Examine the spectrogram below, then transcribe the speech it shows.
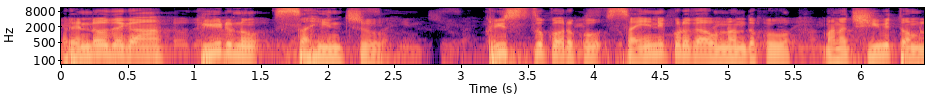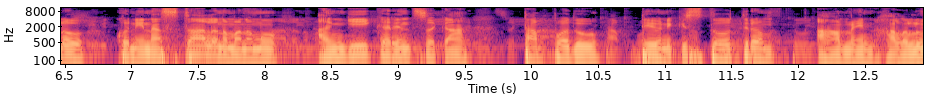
రెండవదిగా కీడును సహించు. క్రీస్తు కొరకు సైనికుడుగా ఉన్నందుకు మన జీవితంలో కొన్ని నష్టాలను మనము అంగీకరించక తప్పదు. దేవునికి స్తోత్రం. ఆమెన్. హలలు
